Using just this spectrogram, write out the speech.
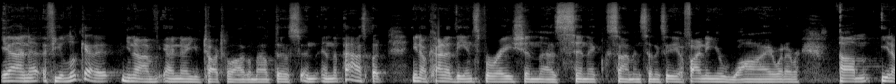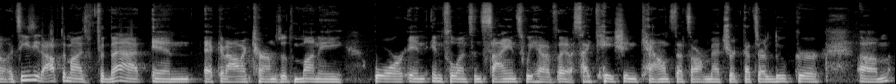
Yeah, and if you look at it, you know, I've, I know you've talked a lot about this in, in the past, but you know, kind of the inspiration as Sinek, Simon Sinek, said, you know, finding your why or whatever. Um, you know, it's easy to optimize for that in economic terms with money or in influence in science. We have uh, citation counts. That's our metric. That's our lucre. Um,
